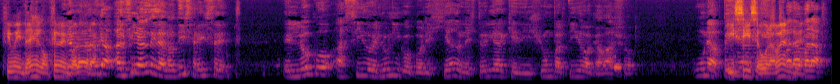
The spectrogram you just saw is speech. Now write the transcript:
Firme, tenés que confiar en mi palabra. mira, al final de la noticia dice: El loco ha sido el único colegiado en la historia que dirigió un partido a caballo. Una pena. Y sí, que- seguramente. Para, para,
